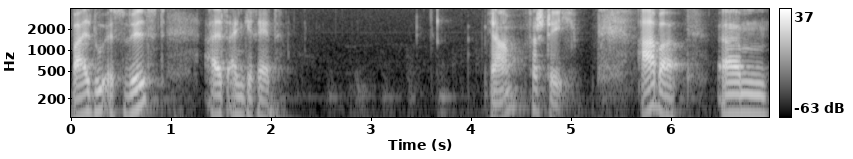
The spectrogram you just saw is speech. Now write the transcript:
weil du es willst, als ein Gerät. Ja, verstehe ich. Aber ähm,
